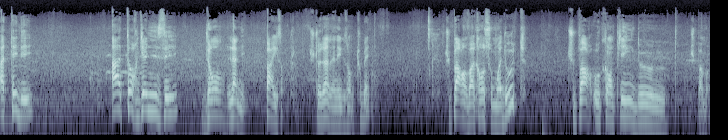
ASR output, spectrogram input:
à t'aider à t'organiser dans l'année. Par exemple, je te donne un exemple tout bête. Tu pars en vacances au mois d'août, tu pars au camping de, je sais pas moi,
